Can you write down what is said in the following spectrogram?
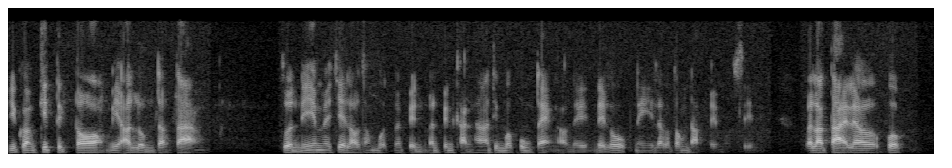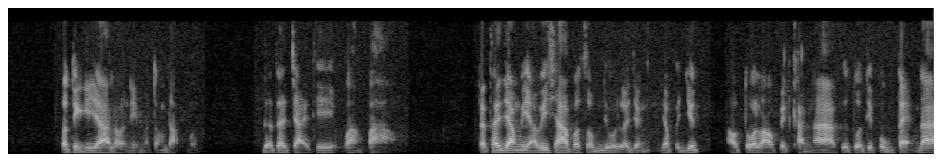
มีความคิดตึกตอง มีอารมณ์ต่างๆ ส่วนนี้ไม่ใช่เราทั้งหมด มันเป็น มันเป็นขันธ์ห้าที่มาปรุงแต่งเอาในในโลกนี้ แล้วก็ต้องดับไปหมดสิ้น เวลาตายแล้วพวกปฏิกิริยาเหล่านี้มันต้องดับหมด เหลือแต่ใจที่ว่างเปล่า แต่ถ้ายังมีอวิชชาผสมอยู่ เรายังยังไปยึดเอาตัวเราเป็นขันธ์ห้าคือตัวที่ปรุงแต่งได้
